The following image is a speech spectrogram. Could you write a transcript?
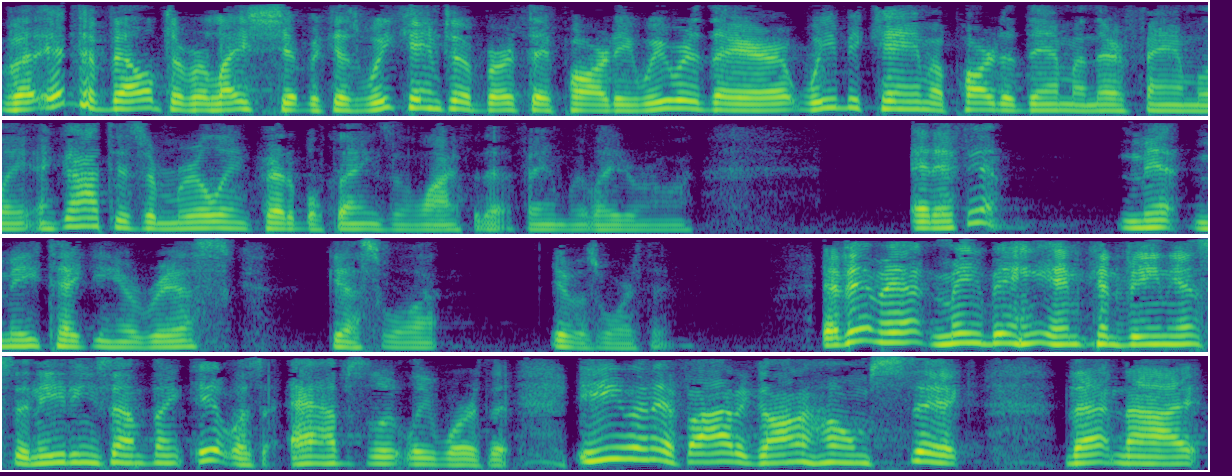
But it developed a relationship because we came to a birthday party. We were there. We became a part of them and their family. And God did some really incredible things in the life of that family later on. And if it meant me taking a risk, guess what? It was worth it. If it meant me being inconvenienced and eating something, it was absolutely worth it. Even if I'd have gone home sick that night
